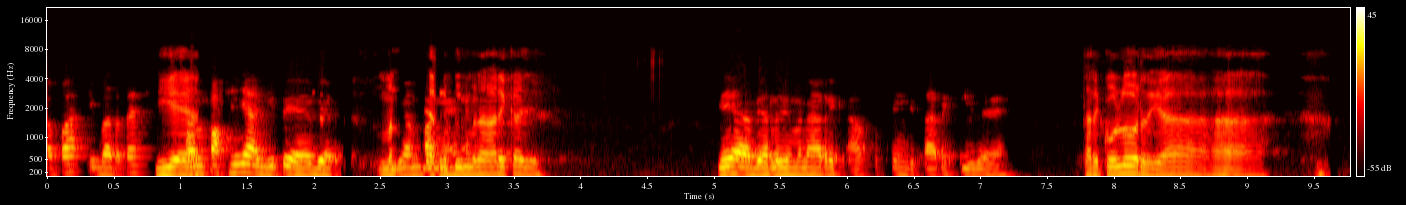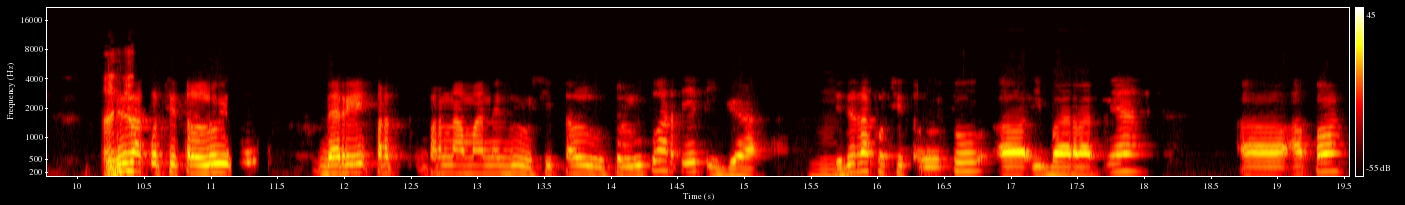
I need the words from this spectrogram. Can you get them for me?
Apa ibaratnya contohnya gitu ya biar men- gampang yang lebih menarik aja. Iya biar lebih menarik. Apa sih yang ditarik gitu ya. Tarik ulur ya. Jadi Lanjut. rakut si telu itu dari per, pernamaannya dulu si telu. Telu itu artinya tiga. Hmm. Jadi rakut si telu itu eh, ibaratnya eh, apa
